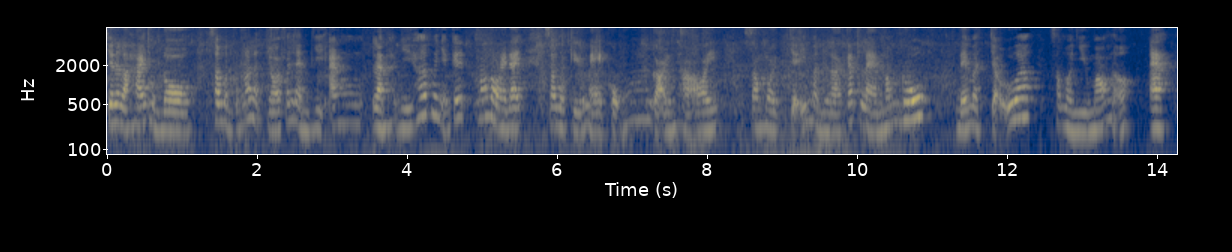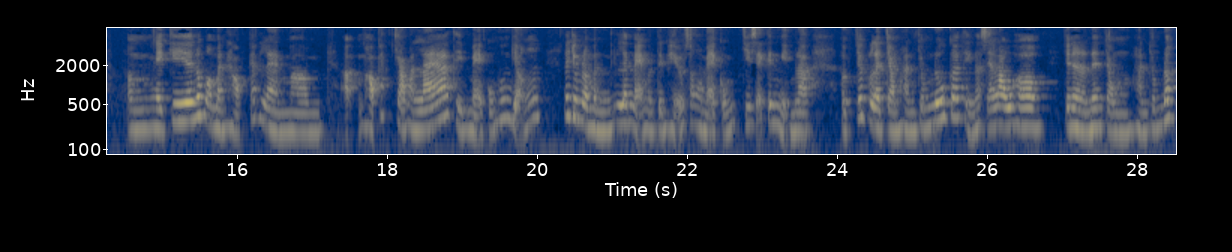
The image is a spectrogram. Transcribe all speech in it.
cho nên là hai thùng đồ. Xong mình cũng nói là trời phải làm gì ăn làm gì hết với những cái món đồ này đây? Xong rồi kiểu mẹ cũng gọi điện thoại xong rồi chỉ mình là cách làm mắm ruốc để mà chữ á xong rồi nhiều món nữa. À um, ngày kia lúc mà mình học cách làm um, học cách trồng hành lá thì mẹ cũng hướng dẫn. Nói chung là mình lên mạng mình tìm hiểu xong rồi mẹ cũng chia sẻ kinh nghiệm là thực chất là trồng hành trong nước á, thì nó sẽ lâu hơn cho nên là nên trồng hành trong đất.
